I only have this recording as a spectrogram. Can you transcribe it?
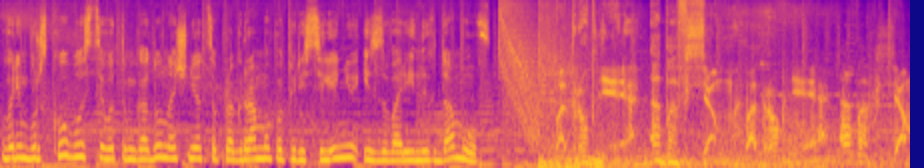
В Оренбургской области в этом году начнется программа по переселению из аварийных домов. Подробнее обо всем. Подробнее обо всем.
